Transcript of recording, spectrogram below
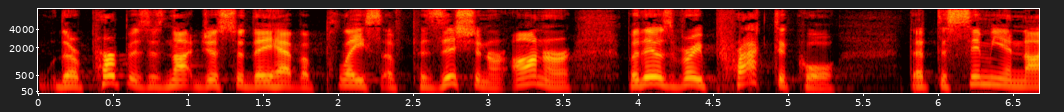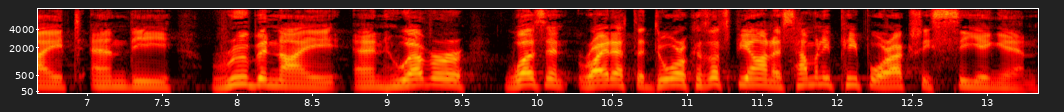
their purpose is not just so they have a place of position or honor, but it was very practical that the Simeonite and the Reubenite and whoever wasn't right at the door, because let's be honest, how many people are actually seeing in?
